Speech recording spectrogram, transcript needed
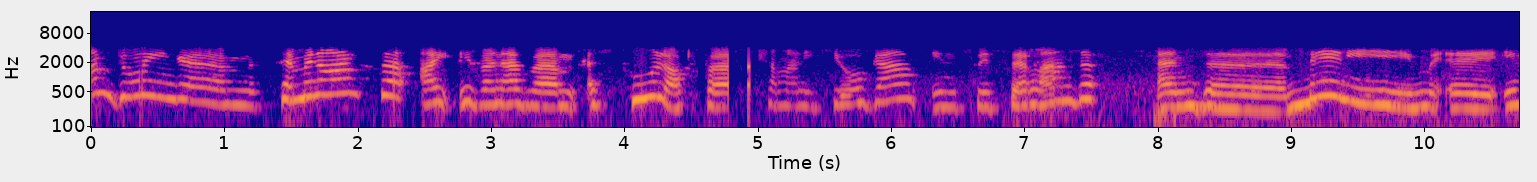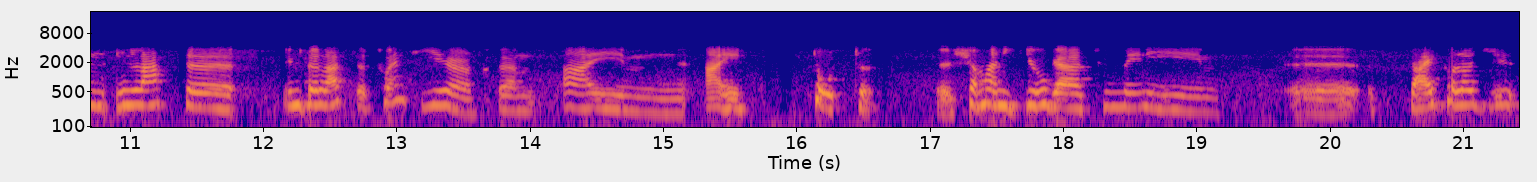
I'm doing um, seminars. I even have um, a school of uh, shamanic yoga in Switzerland, and uh, many uh, in in last uh, in the last 20 years, um, I um, I taught uh, shamanic yoga to many uh, psychologists,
